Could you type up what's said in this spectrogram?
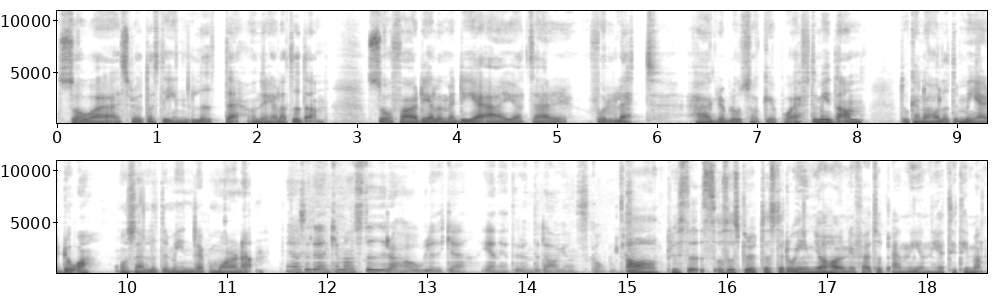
så eh, sprutas det in lite under hela tiden. Så fördelen med det är ju att så här, får du lätt högre blodsocker på eftermiddagen, då kan du ha lite mer då och sen lite mindre på morgonen. Ja, så den kan man styra och ha olika enheter under dagens gång. Ja, precis. Och så sprutas det då in, jag har ungefär typ en enhet i timmen.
